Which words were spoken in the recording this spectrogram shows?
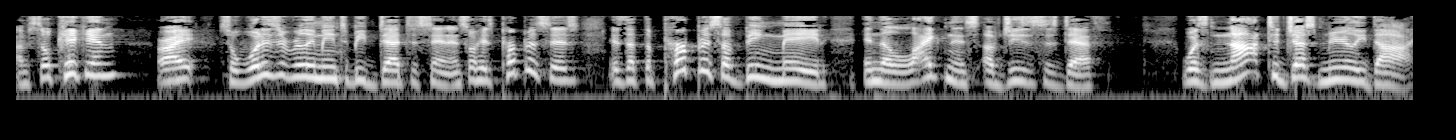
I'm still kicking right? So what does it really mean to be dead to sin? And so his purpose is is that the purpose of being made in the likeness of Jesus' death was not to just merely die,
